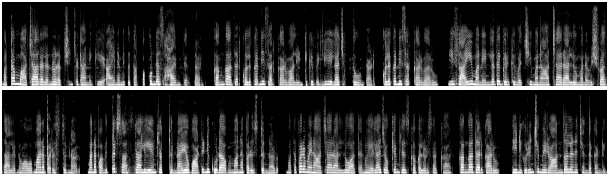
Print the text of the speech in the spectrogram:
మతం ఆచారాలను రక్షించడానికి ఆయన మీకు తప్పకుండా సహాయం చేస్తారు. గంగాధర్ కులకర్ణి సర్కార్ వాళ్ళ ఇంటికి వెళ్ళి ఇలా చెప్తూ ఉంటాడు. కులకర్ణి సర్కార్ గారు ఈ సాయి మన ఇండ్ల దగ్గరికి వచ్చి మన ఆచారాలు మన విశ్వాసాలను అవమానపరుస్తున్నాడు. మన పవిత్ర శాస్త్రాలు ఏం చెప్తున్నాయో వాటిని కూడా అవమానపరుస్తున్నాడు. మతపరమైన ఆచారాల్లో అతను ఎలా జోక్యం చేసుకోగలడు సర్కార్? గంగాధర్ గారు దీని గురించి మీరు ఆందోళన చెందకండి.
